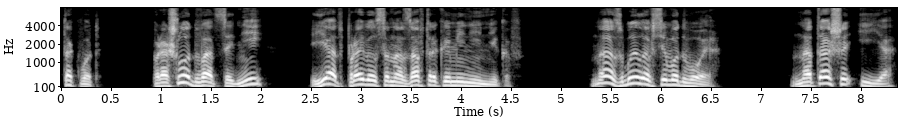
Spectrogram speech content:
Так вот, прошло 20 дней, и я отправился на завтрак именинников. Нас было всего двое. Наташа и я.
